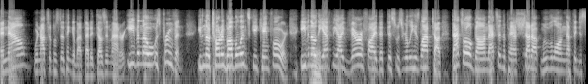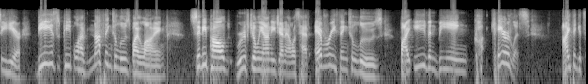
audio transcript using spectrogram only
And now we're not supposed to think about that. It doesn't matter. Even though it was proven, even though Tony Bobulinski came forward, even though the FBI verified that this was really his laptop, that's all gone. That's in the past. Shut up. Move along. Nothing to see here. These people have nothing to lose by lying. Sidney Powell, Rudolph Giuliani, Jen Ellis have everything to lose by even being careless. I think it's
